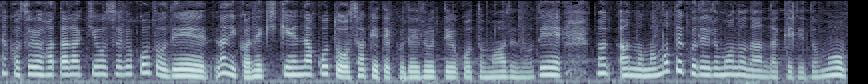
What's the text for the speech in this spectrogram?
なんかそういう働きをすることで何かね危険なことを避けてくれるっていうこともあるので、まあ、の守ってくれるものなんだけれども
